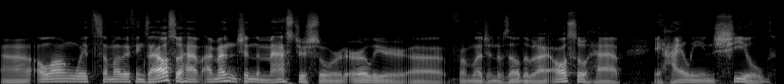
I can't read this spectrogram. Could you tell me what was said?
Uh, along with some other things, I also have. I mentioned the Master Sword earlier uh, from Legend of Zelda, but I also have a Hylian shield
